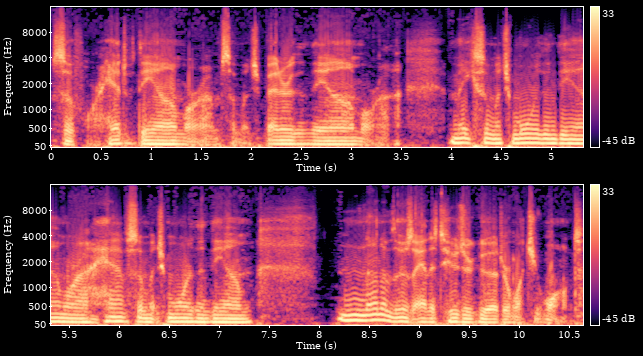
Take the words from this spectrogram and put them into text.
so far ahead of them, or I'm so much better than them, or I make so much more than them, or I have so much more than them. None of those attitudes are good or what you want.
